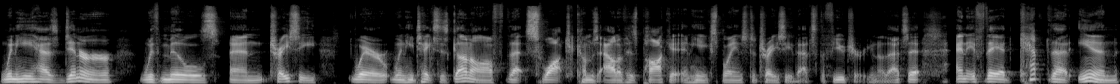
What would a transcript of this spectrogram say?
when he has dinner with Mills and Tracy where when he takes his gun off, that swatch comes out of his pocket and he explains to Tracy that's the future. You know, that's it. And if they had kept that in,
